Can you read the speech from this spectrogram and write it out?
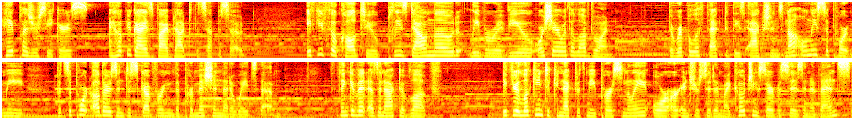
Hey, pleasure seekers. I hope you guys vibed out to this episode. If you feel called to, please download, leave a review, or share with a loved one. The ripple effect of these actions not only support me, but support others in discovering the permission that awaits them. Think of it as an act of love. If you're looking to connect with me personally or are interested in my coaching services and events,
